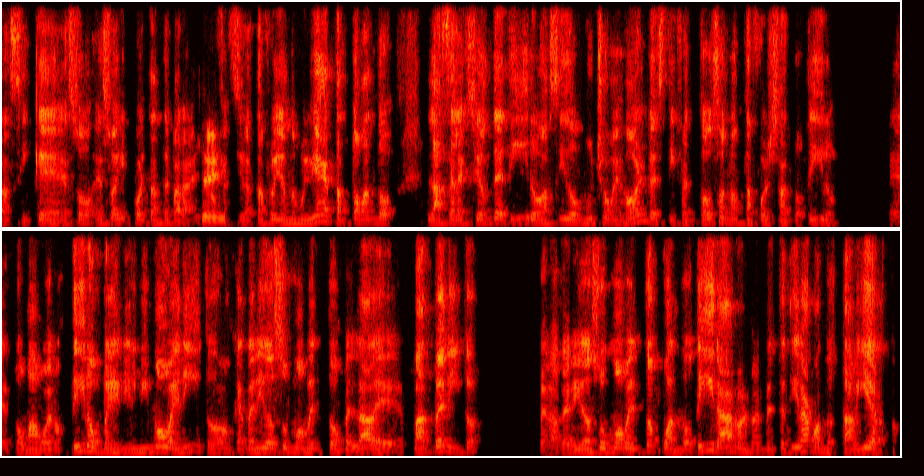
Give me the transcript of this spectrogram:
Así que eso, eso es importante para ellos. La ofensiva está fluyendo muy bien, están tomando la selección de tiros, ha sido mucho mejor. De Stephen Thompson no está forzando tiros toma buenos tiros. el mismo Benito, aunque ha tenido sus momentos, ¿verdad? De Bad Benito, pero ha tenido sus momentos cuando tira, normalmente tira cuando está abierto.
